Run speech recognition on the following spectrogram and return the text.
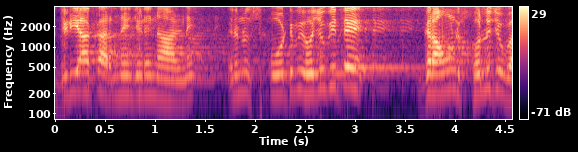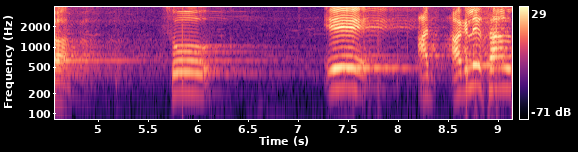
ਜਿਹੜੀ ਆ ਘਰ ਨੇ, ਜਿਹੜੇ ਨਾਲ ਨੇ, ਇਹਨਾਂ ਨੂੰ ਸਪੋਰਟ ਵੀ ਹੋ ਜੂਗੀ ਤੇ ਗਰਾਊਂਡ ਖੁੱਲ ਜੂਗਾ। ਸੋ ਇਹ ਅਗਲੇ ਸਾਲ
